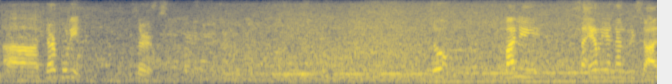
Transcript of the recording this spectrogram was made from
uh, tarpaulin, sir. So, bali sa area ng Rizal,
